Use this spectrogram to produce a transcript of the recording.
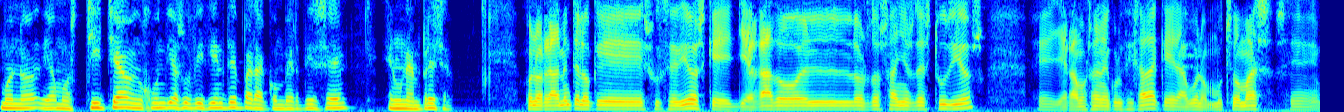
bueno, digamos, chicha o enjundia suficiente para convertirse en una empresa? Bueno, realmente lo que sucedió es que llegado los dos años de estudios, eh, llegamos a una encrucijada que era, bueno, mucho más se,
